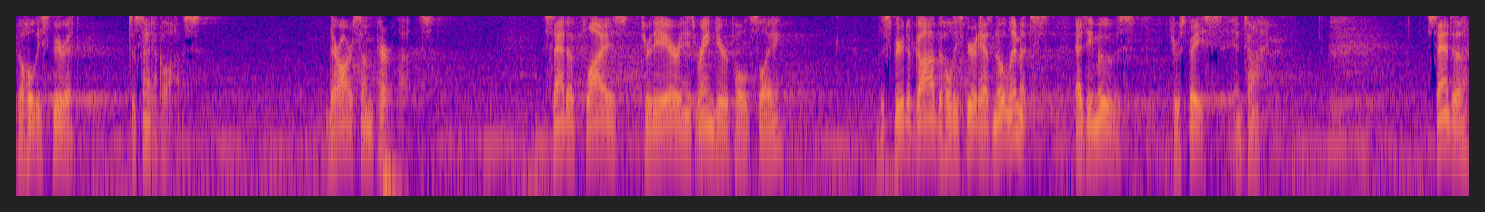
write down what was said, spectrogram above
the Holy Spirit to Santa Claus. There are some parallels. Santa flies through the air in his reindeer pulled sleigh. The Spirit of God, the Holy Spirit, has no limits as he moves through space and time. Santa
